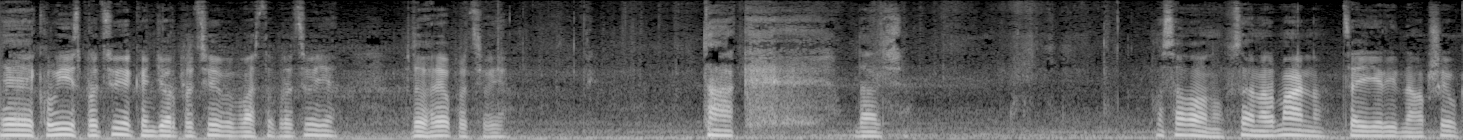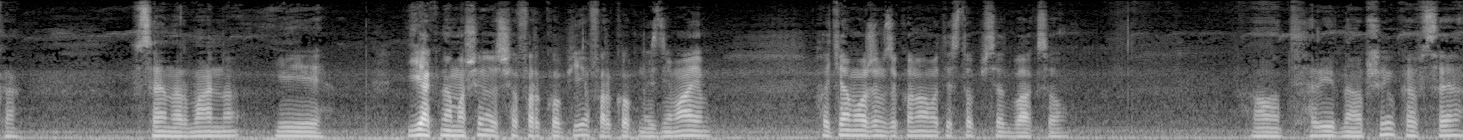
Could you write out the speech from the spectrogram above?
Е, круїз працює, кондьор працює, вебасто працює, подогрев працює. Так, далі. По салону все нормально, це її рідна обшивка, все нормально. І як на машину ще фаркоп є, фаркоп не знімаємо. Хоча можемо зекономити 150 баксів. От, рідна обшивка, все,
